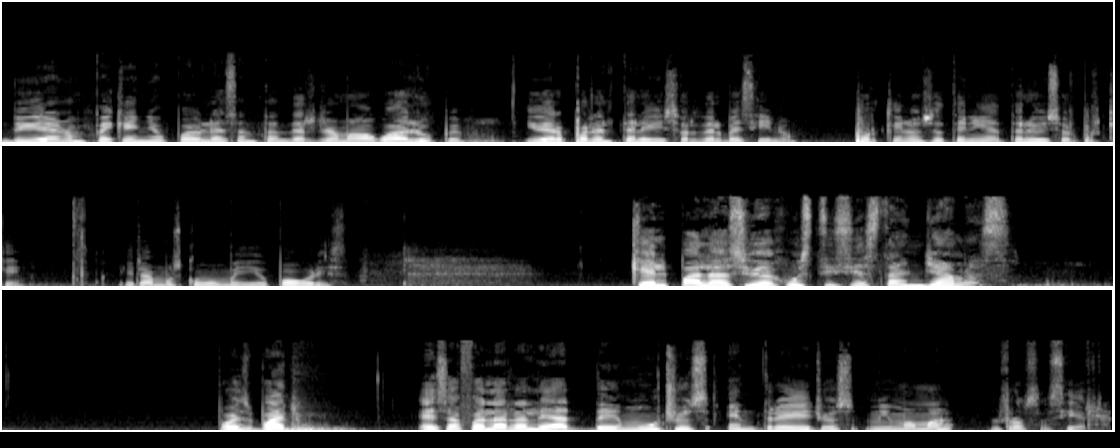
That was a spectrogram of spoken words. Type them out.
vivir en un pequeño pueblo de Santander llamado Guadalupe y ver por el televisor del vecino, porque no se tenía televisor porque éramos como medio pobres, que el Palacio de Justicia está en llamas. Pues bueno, esa fue la realidad de muchos, entre ellos mi mamá, Rosa Sierra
